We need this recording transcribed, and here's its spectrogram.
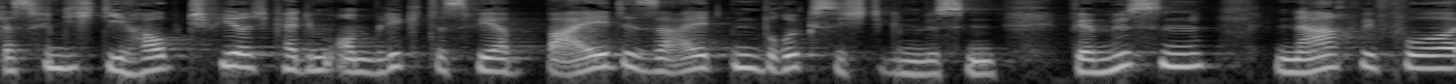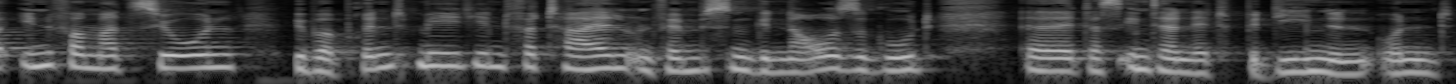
das finde ich die Hauptschwierigkeit im Augenblick, dass wir beide Seiten berücksichtigen müssen. Wir müssen nach wie vor Informationen über Printmedien verteilen und wir müssen genauso gut äh, das Internet bedienen. Und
